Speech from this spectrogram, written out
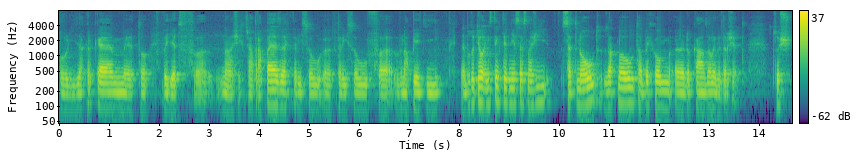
bolí za krkem, je to vidět v, na našich třeba trapézech, které jsou, eh, které jsou v, v napětí. Nebo to tělo instinktivně se snaží setnout, zatnout, abychom eh, dokázali vydržet. Což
